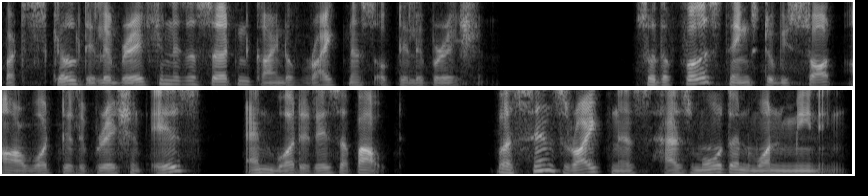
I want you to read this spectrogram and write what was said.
But skilled deliberation is a certain kind of rightness of deliberation. So the first things to be sought are what deliberation is and what it is about. But since rightness has more than one meaning,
